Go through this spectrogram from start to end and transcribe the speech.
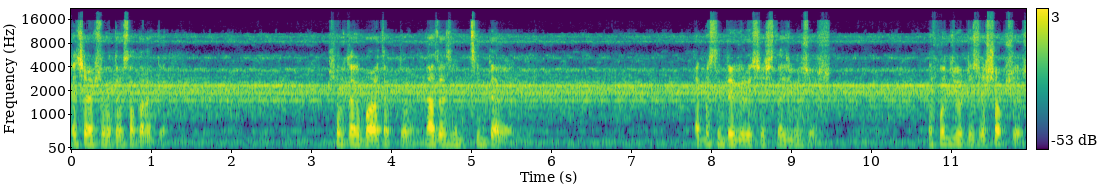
দেশে ব্যবসা করতে হবে রাখে সব জায়গায় বড় থাকতো। না যায় চিন্তা একবার চিন্তা করে শেষ তার জীবন শেষ। এখন পুঁজিবাটি শেষ, সব শেষ।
